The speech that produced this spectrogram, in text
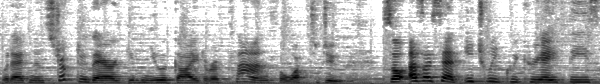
without an instructor there giving you a guide or a plan for what to do. So, as I said, each week we create these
